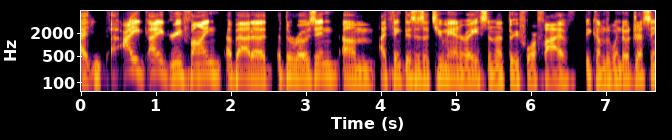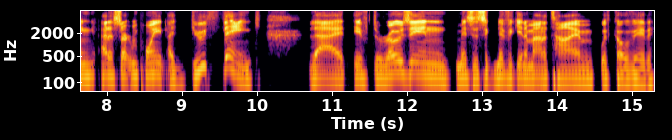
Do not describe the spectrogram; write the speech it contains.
I, I I agree fine about uh DeRozan. Um, I think this is a two man race, and the three, four, five becomes window dressing at a certain point. I do think that if DeRozan misses significant amount of time with COVID,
